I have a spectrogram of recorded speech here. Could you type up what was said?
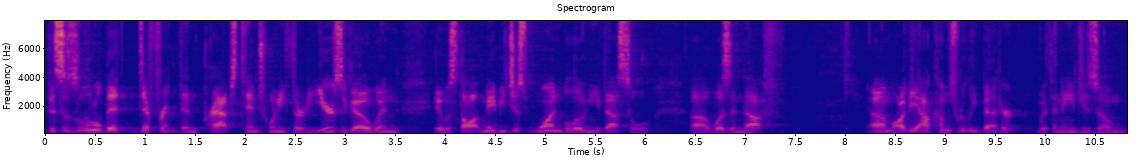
This is a little bit different than perhaps 10, 20, 30 years ago when it was thought maybe just one below knee vessel uh, was enough. Um, are the outcomes really better with an angiosome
